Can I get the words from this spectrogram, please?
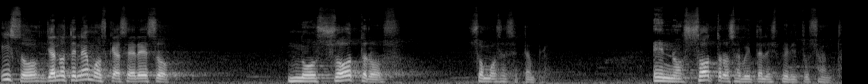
hizo, ya no tenemos que hacer eso. Nosotros somos ese templo. En nosotros habita el Espíritu Santo.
